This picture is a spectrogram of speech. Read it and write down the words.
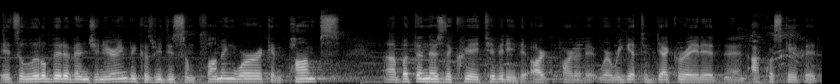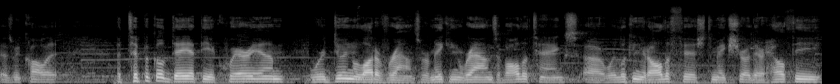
it's a little bit of engineering because we do some plumbing work and pumps, uh, but then there's the creativity, the art part of it, where we get to decorate it and aquascape it, as we call it. A typical day at the aquarium, we're doing a lot of rounds. We're making rounds of all the tanks. Uh, we're looking at all the fish to make sure they're healthy.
